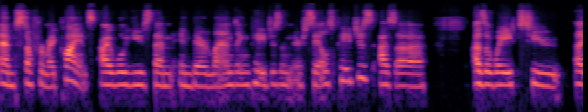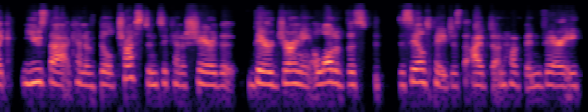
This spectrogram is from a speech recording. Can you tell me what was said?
um, stuff for my clients. I will use them in their landing pages and their sales pages as a as a way to like use that kind of build trust and to kind of share that their journey. A lot of this, the sales pages that I've done have been very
